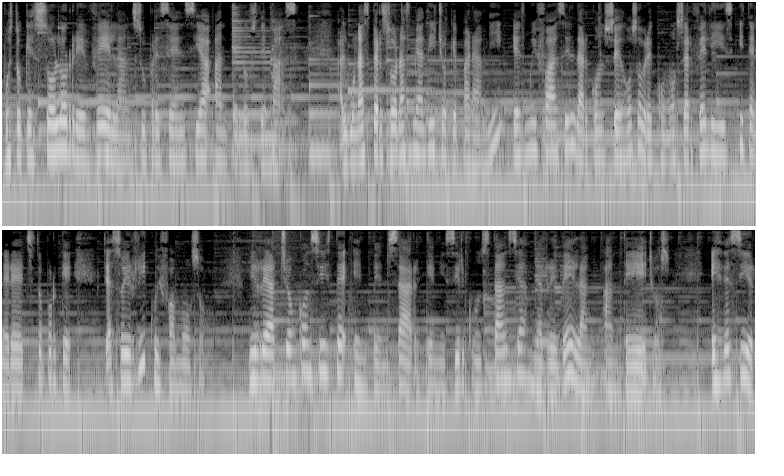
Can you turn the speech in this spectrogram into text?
puesto que solo revelan su presencia ante los demás. Algunas personas me han dicho que para mí es muy fácil dar consejos sobre cómo ser feliz y tener éxito porque ya soy rico y famoso. Mi reacción consiste en pensar que mis circunstancias me revelan ante ellos. Es decir,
